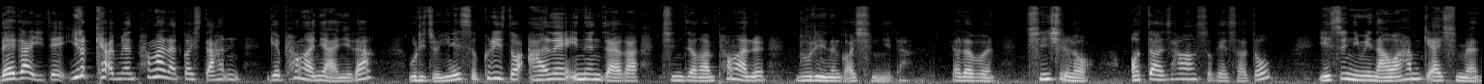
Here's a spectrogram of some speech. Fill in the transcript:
내가 이제 이렇게 하면 평안할 것이다 하는 게 평안이 아니라 우리 주 예수 그리스도 안에 있는 자가 진정한 평안을 누리는 것입니다. 여러분, 진실로 어떠한 상황 속에서도 예수님이 나와 함께 하시면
